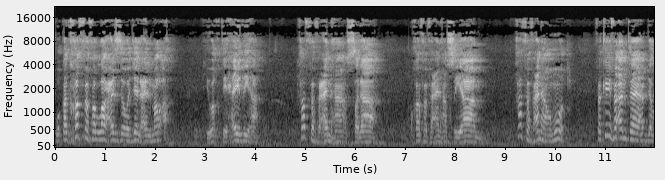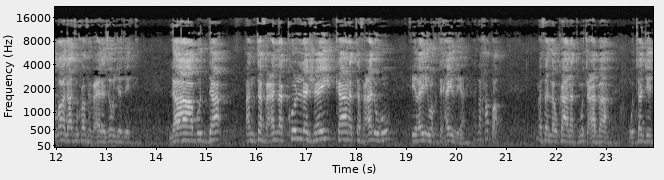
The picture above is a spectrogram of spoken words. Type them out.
وقد خفف الله عز وجل على المرأة في وقت حيضها. خفف عنها الصلاة وخفف عنها الصيام. خفف عنها أمور. فكيف أنت يا عبد الله لا تخفف على زوجتك؟ لا بد أن تفعل لك كل شيء كانت تفعله في غير وقت حيضها. هذا خطأ. مثلا لو كانت متعبة وتجد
